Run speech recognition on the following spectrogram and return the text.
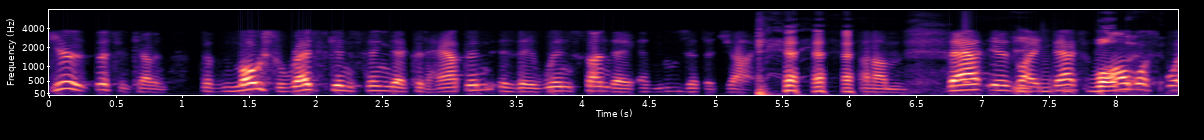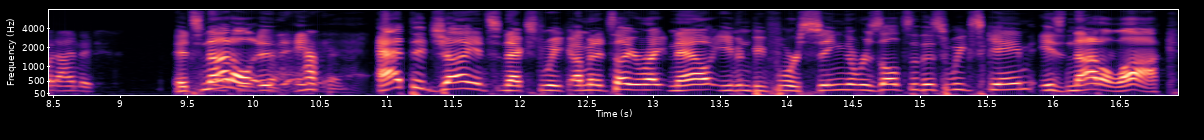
Here, listen, Kevin. The most Redskins thing that could happen is they win Sunday and lose at the Giants. um, that is like that's Well, almost what I'm. Ex- It's not all at the Giants next week. I'm going to tell you right now, even before seeing the results of this week's game, is not a lock.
